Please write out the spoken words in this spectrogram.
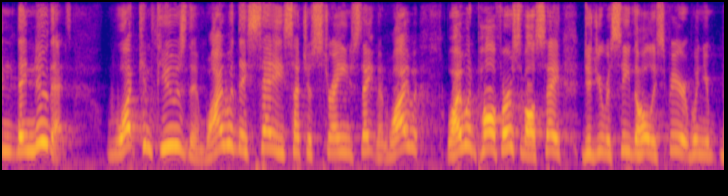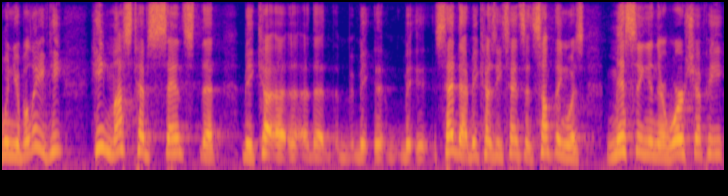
they knew that. What confused them? Why would they say such a strange statement? Why, why would Paul, first of all, say, Did you receive the Holy Spirit when you, when you believed? He, he must have sensed that because, uh, uh that, be, uh, be, said that because he sensed that something was missing in their worship. He,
